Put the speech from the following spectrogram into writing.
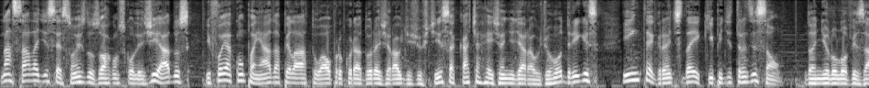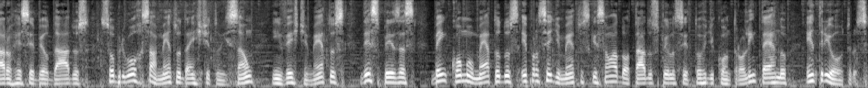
na sala de sessões dos órgãos colegiados e foi acompanhada pela atual Procuradora-Geral de Justiça, Cátia Rejane de Araújo Rodrigues, e integrantes da equipe de transição. Danilo Lovisaro recebeu dados sobre o orçamento da instituição, investimentos, despesas, bem como métodos e procedimentos que são adotados pelo setor de controle interno, entre outros.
